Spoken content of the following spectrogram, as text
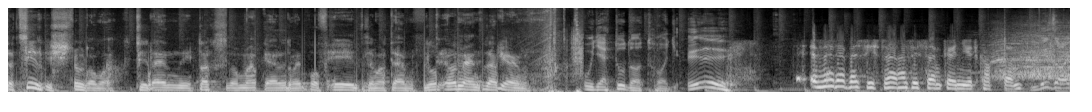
A cirkus tudomat lenni, taxilom már kell, hogy pof, érzem a tem. Onnan tudom, igen. Ugye tudod, hogy ő Verebes István, azt hiszem könnyűt kaptam. bizony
